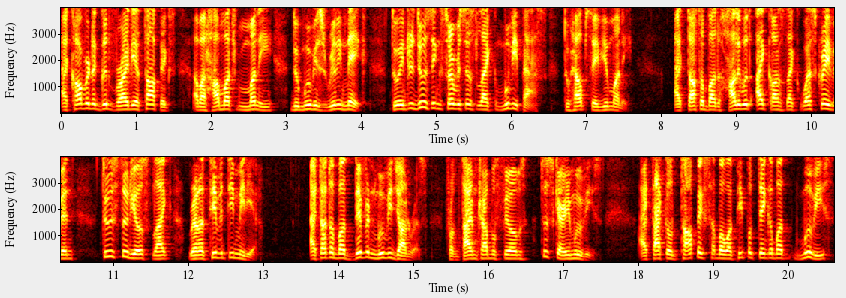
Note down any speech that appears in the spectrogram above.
I covered a good variety of topics about how much money do movies really make to introducing services like MoviePass to help save you money. I talked about Hollywood icons like Wes Craven to studios like Relativity Media. I talked about different movie genres, from time travel films to scary movies. I tackled topics about what people think about movies,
